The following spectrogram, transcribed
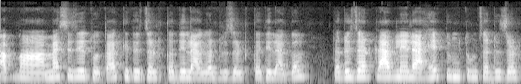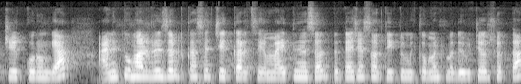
मुलांचा मेसेज येत होता की रिझल्ट कधी लागेल रिझल्ट कधी लागेल? तर रिझल्ट लागलेला आहे. तुम्ही तुमचा रिझल्ट चेक करून घ्या. आणि तुम्हाला रिझल्ट कसा चेक करायचा आहे माहिती नसेल तर त्याच्यासाठी तुम्ही कमेंटमध्ये विचारू शकता.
